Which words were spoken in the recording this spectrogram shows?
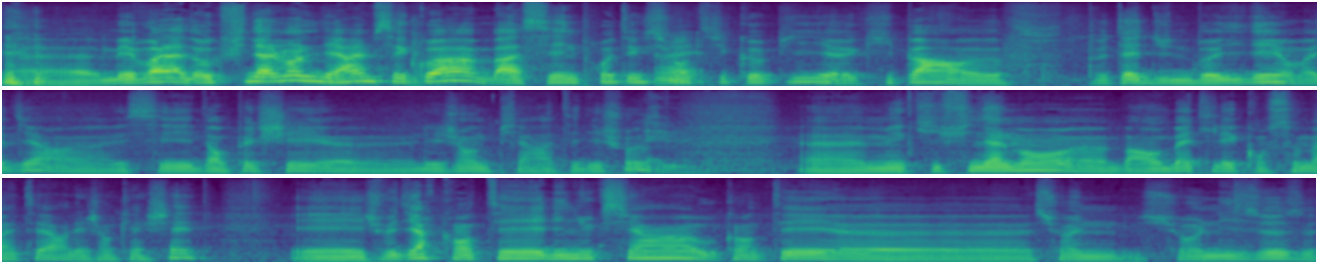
Euh, mais voilà, donc finalement, le DRM, c'est quoi? Bah, c'est une protection Ouais. anti-copie euh, qui part euh, peut-être d'une bonne idée, on va dire, euh, essayer d'empêcher les gens de pirater des choses, euh, mais qui finalement bah, embête les consommateurs, les gens qui achètent. Et je veux dire, quand t'es Linuxien ou quand t'es euh, sur, une, sur une liseuse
